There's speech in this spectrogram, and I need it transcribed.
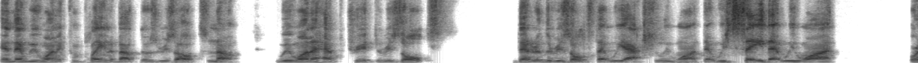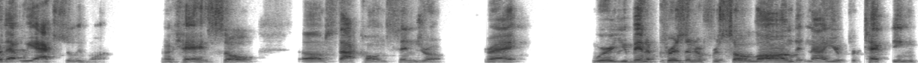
And then we want to complain about those results. No, we want to have to create the results that are the results that we actually want, that we say that we want, or that we actually want. Okay, so um, Stockholm syndrome, right? Where you've been a prisoner for so long that now you're protecting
